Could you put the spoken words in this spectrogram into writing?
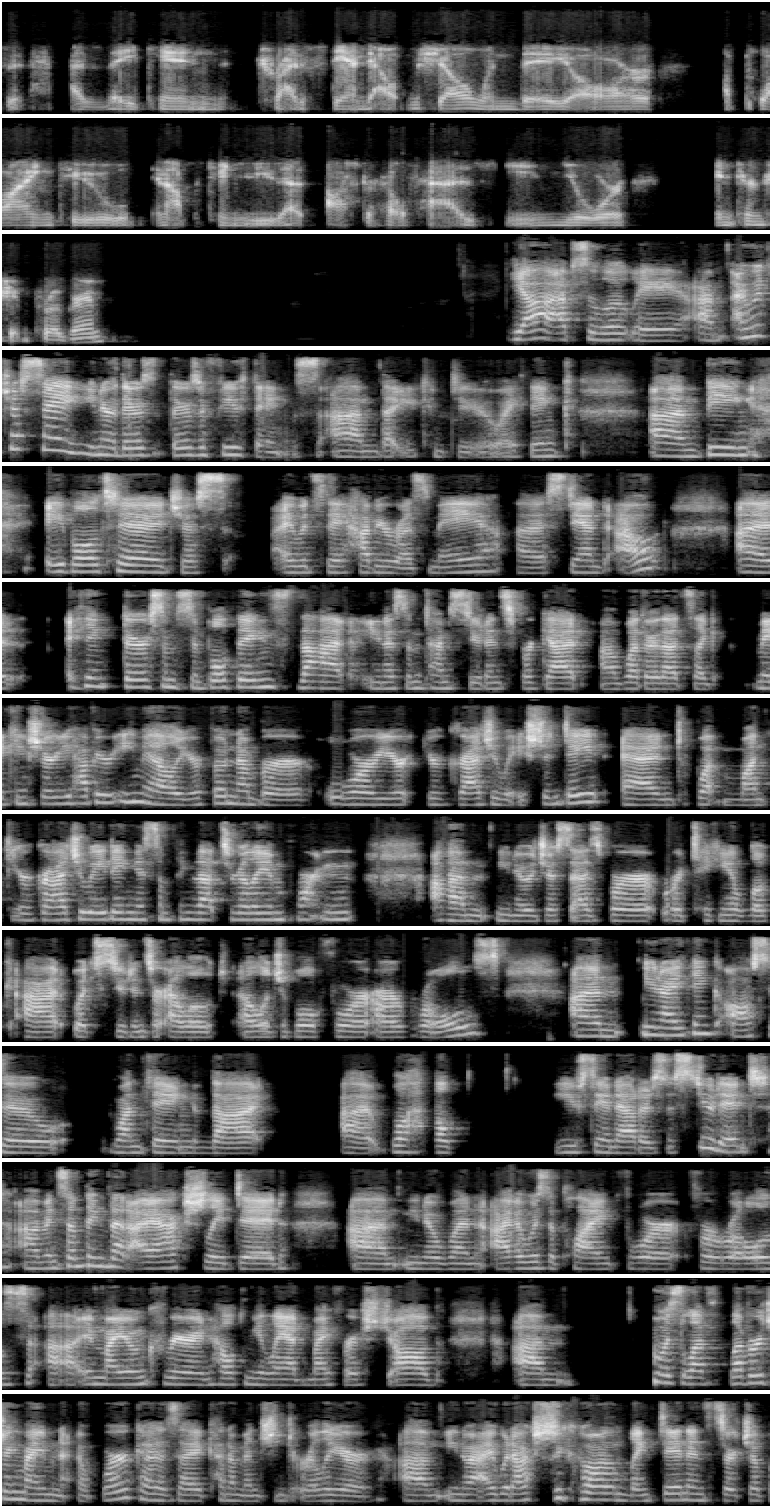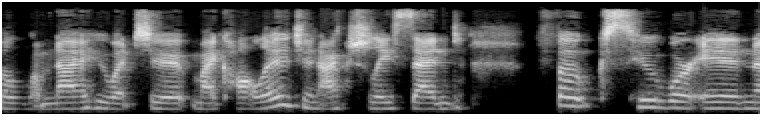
as they can try to stand out, Michele, when they are applying to an opportunity that Oscar Health has in your internship program? Yeah, absolutely. Um, I would just say, you know, there's there's a few things um, that you can do. I think um, being able to just, I would say, have your resume uh, stand out. Uh, I think there are some simple things that you know sometimes students forget, uh, whether that's like making sure you have your email, your phone number, or your, your graduation date and what month you're graduating is something that's really important. Um, you know, just as we're, we're taking a look at what students are el- eligible for our roles. Um, you know, I think also one thing that uh, will help you stand out as a student um, and something that i actually did um, you know when i was applying for for roles uh, in my own career and helped me land my first job um, was le- leveraging my network as i kind of mentioned earlier um, you know i would actually go on linkedin and search up alumni who went to my college and actually send folks who were in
